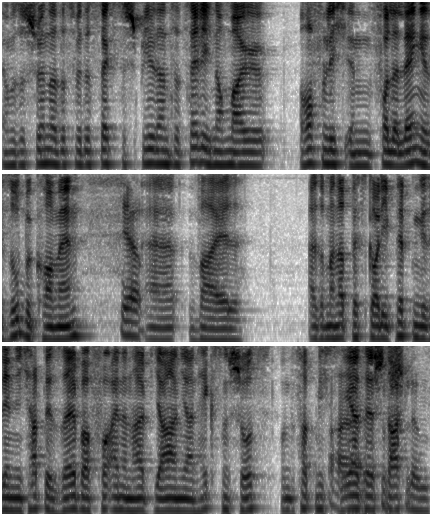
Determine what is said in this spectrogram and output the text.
Umso schöner, dass wir das sechste Spiel dann tatsächlich nochmal hoffentlich in voller Länge so bekommen. Ja. Äh, weil also man hat bei Scotty Pippen gesehen, ich hatte selber vor eineinhalb Jahren ja einen Hexenschuss und das hat mich ah, sehr, sehr stark, so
